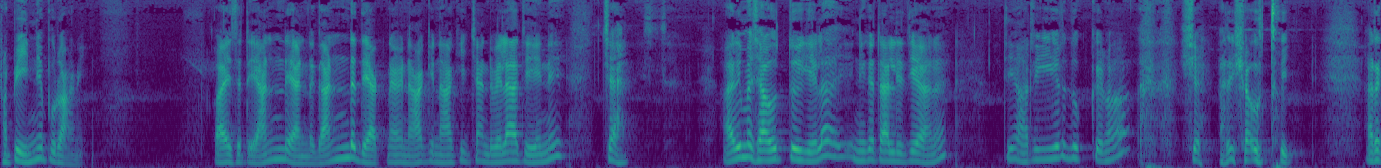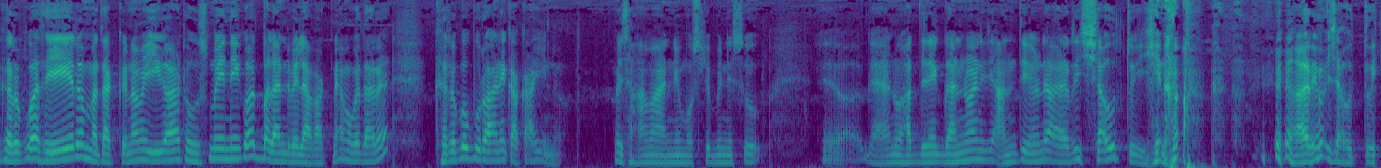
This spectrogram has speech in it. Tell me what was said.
අපි ඉන්නේ පුරාණේ. වයසට යන්න යන්න ගන්න දෙයක් නැහැ නාකි නාකිච්චන්ට වෙලා තියෙන්නේ ච හරිම සවුත්තුයි කියලා නිකටල්ලි තියාන ඉතින් හරියට දුක් වෙනවා. හරි ෂවුතුයි. අර කරපුවා සේරම මතක් වෙනවා. මේ ඊගාට හුස්ම එන එකවත් බලන්න වෙලාවක් නැහැ. මොකද අර කරපු පුරාණේ කකා ඉන්නවා. ඔය සාමාන්‍ය මුස්ලිම් මිනිස්සු ගෑනු හත් දෙනෙක් ගන්නවනේ. ඉතින් අන්තිමට හරි ෂවුතුයි කියනවා. හරිම ෂවුතුයි.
